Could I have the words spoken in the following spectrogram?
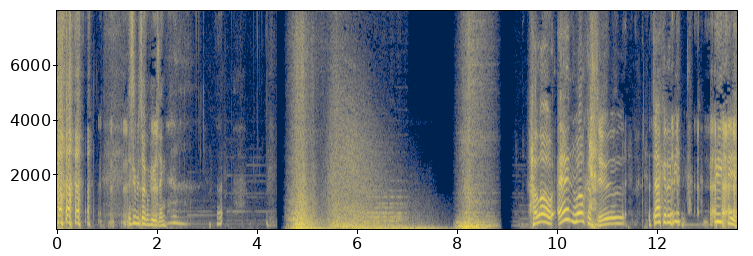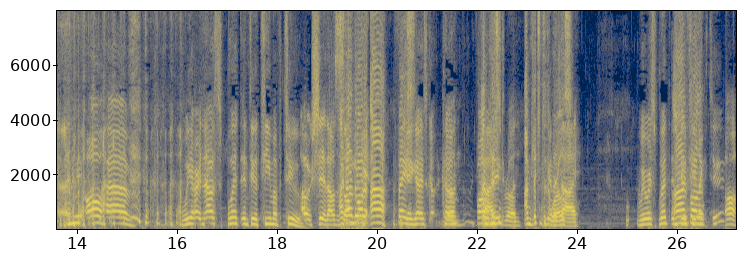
This is gonna be so confusing. Hello and welcome to Attack of the Beat Beat Team. And we all have we are now split into a team of two. Oh shit, that was a I found the zombie. water. Ah, face. Okay guys co- come Run. follow I'm Guys, listening- run. I'm glitching to We're the world. die. We were split into I'm falling. two. Oh,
